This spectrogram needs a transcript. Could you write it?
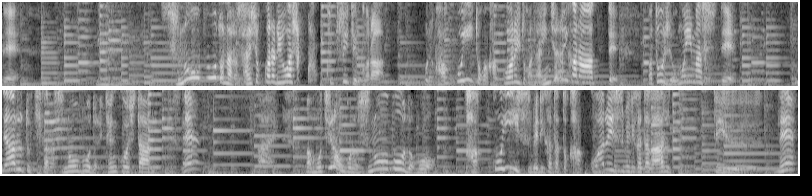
でうんスノーボードなら最初から両足くっついてるからこれかっこいいとかかっこ悪いとかないんじゃないかなって、まあ、当時思いましてである時からスノーボードに転向したんですね。はい。まあ、もちろんこのスノーボードもかっこいい滑り方とかっこ悪い滑り方があるっていうね、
